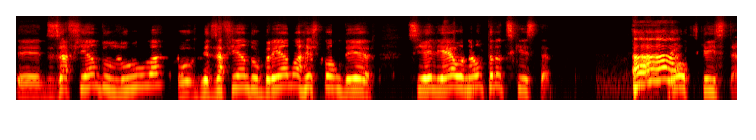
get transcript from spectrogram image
eh, desafiando o Lula, o, desafiando o Breno a responder se ele é ou não trotskista. Ah! Trotskista.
